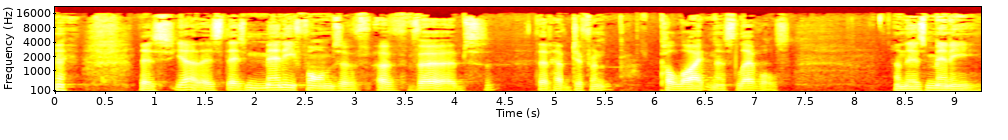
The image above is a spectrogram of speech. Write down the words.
there's yeah, there's there's many forms of, of verbs that have different politeness levels, and there's many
